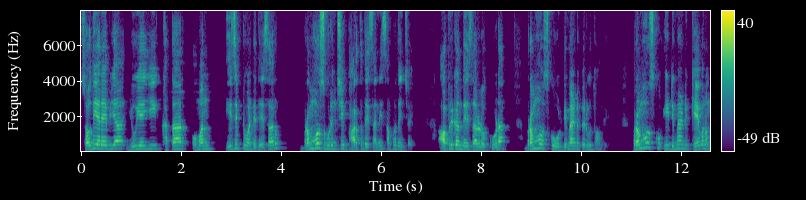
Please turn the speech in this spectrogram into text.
Saudi Arabia UAE Qatar Oman Egypt వంటి దేశాలు బ్రహ్మోస్ గురించి భారతదేశాన్ని సంప్రదించాయి. ఆఫ్రికన్ దేశాలలో కూడా బ్రహ్మోస్కు డిమాండ్ పెరుగుతోంది. బ్రహ్మోస్కు ఈ డిమాండ్ కేవలం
